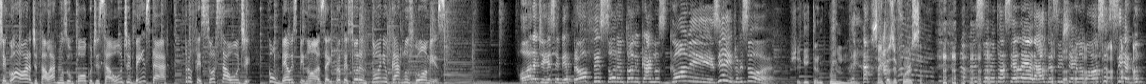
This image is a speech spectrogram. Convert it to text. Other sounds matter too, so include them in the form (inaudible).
Chegou a hora de falarmos um pouco de saúde e bem-estar. Professor Saúde, com Bel Espinosa e professor Antônio Carlos Gomes. Hora de receber professor Antônio Carlos Gomes. E aí, professor? Cheguei tranquilo, sem fazer força. (laughs) Professor, eu tô acelerada, assim, chega no maior (laughs) sossego.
